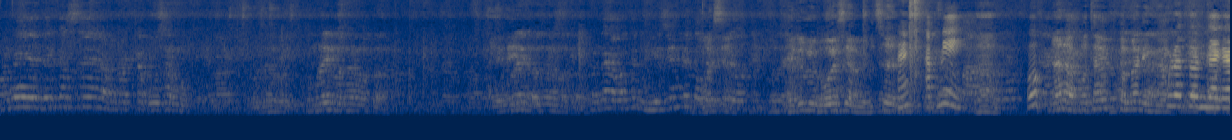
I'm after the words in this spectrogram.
মানে এদের কাছে আমরা একটা বোঝার মতো মানে আমাদের মিউজিয়ামে তো এটুকু ঘুরেছি আমি বুঝছেন হ্যাঁ আপনি ও না না প্রথমে ফ্লোরিং পুরাতন জায়গা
